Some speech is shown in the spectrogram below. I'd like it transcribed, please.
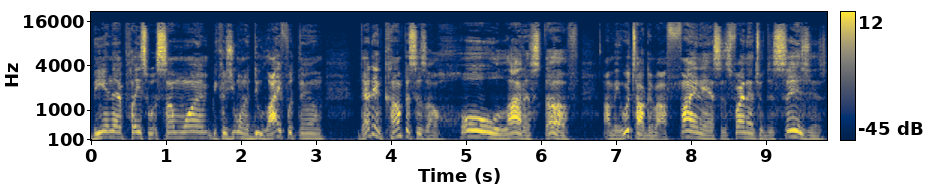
be in that place with someone because you want to do life with them, that encompasses a whole lot of stuff. I mean, we're talking about finances, financial decisions,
